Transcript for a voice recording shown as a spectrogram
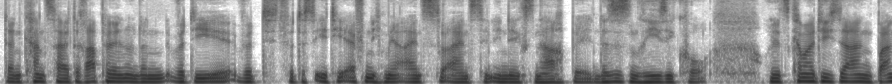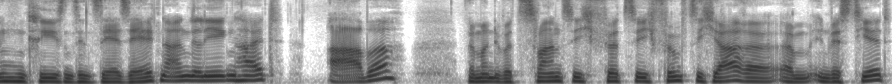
dann kann es halt rappeln und dann wird, die, wird, wird das ETF nicht mehr eins zu eins den Index nachbilden. Das ist ein Risiko. Und jetzt kann man natürlich sagen, Bankenkrisen sind sehr seltene Angelegenheit, aber wenn man über 20, 40, 50 Jahre ähm, investiert,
